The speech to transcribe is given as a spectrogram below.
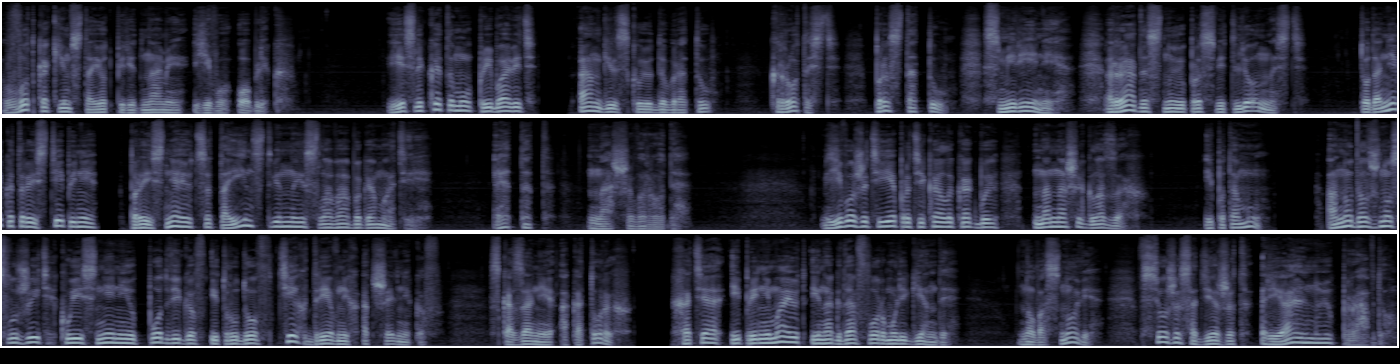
Вот каким встает перед нами его облик. Если к этому прибавить ангельскую доброту, кротость, простоту, смирение, радостную просветленность, то до некоторой степени проясняются таинственные слова Богоматери. «Этот нашего рода». Его житие протекало как бы на наших глазах, и потому оно должно служить к уяснению подвигов и трудов тех древних отшельников, сказания о которых, хотя и принимают иногда форму легенды, но в основе все же содержат реальную правду.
